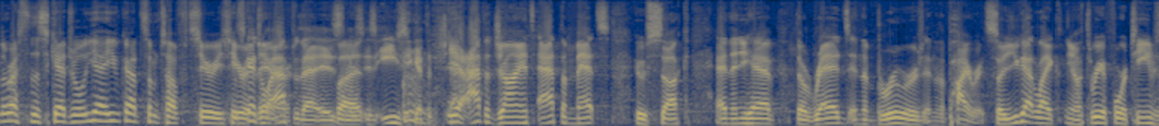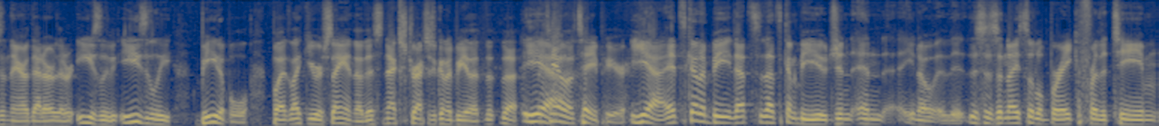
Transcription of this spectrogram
the rest of the schedule, yeah, you've got some tough series The here. and schedule there, after that is, is, is easy. Get the Yeah. at the Giants, at the Mets, who suck, and then you have the Reds and the Brewers and the Pirates. So you got like you know three or four teams in there that are that are easily easily beatable. But like you were saying though, this next stretch is going to be the, the, the, Yeah. the tail of the tape here. Yeah, it's going to be that's that's going to be huge, and and you know this is a nice little break for the team.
